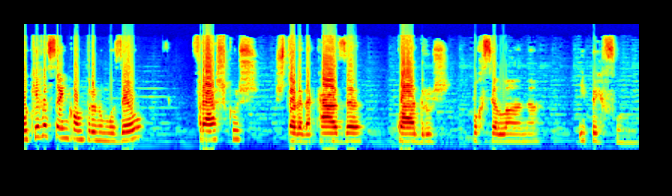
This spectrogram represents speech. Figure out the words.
O que você encontra no museu? Frascos, história da casa, quadros, porcelana e perfume.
